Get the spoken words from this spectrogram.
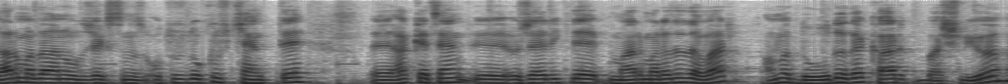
Darmadağın olacaksınız. 39 kentte e, hakikaten e, özellikle Marmara'da da var ama doğuda da kar başlıyor.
